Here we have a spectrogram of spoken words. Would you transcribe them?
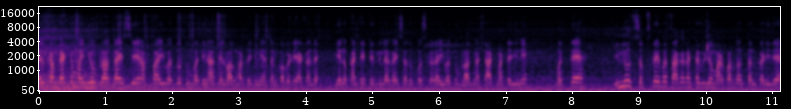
welcome back to my new blog guys ಏನಪ್ಪ, ಇವತ್ತು ತುಂಬ ದಿನ ಆದಮೇಲೆ ಬ್ಲಾಗ್ ಮಾಡ್ತಾ ಇದ್ದೀನಿ ಅಂತ ಅನ್ಕೋಬೇಡಿ. ಯಾಕಂದರೆ ಏನು ಕಂಟೆಂಟ್ ಇರಲಿಲ್ಲ ಗೈಸ್ ಅದಕ್ಕೋಸ್ಕರ ಇವತ್ತು ಬ್ಲಾಗ್ನ ಸ್ಟಾರ್ಟ್ ಮಾಡ್ತಾ ಇದ್ದೀನಿ ಮತ್ತು ಇನ್ನೂರು ಸಬ್ಸ್ಕ್ರೈಬರ್ಸ್ ಆಗಂಟ ವೀಡಿಯೋ ಮಾಡಬಾರ್ದು ಅಂತ ಅಂದ್ಕೊಂಡಿದ್ದೆ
